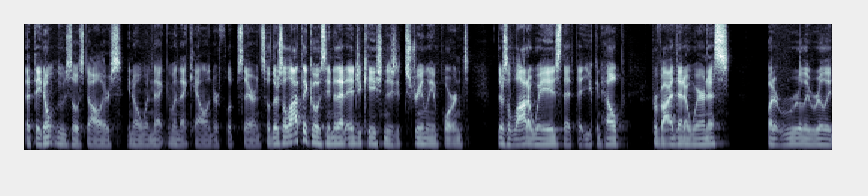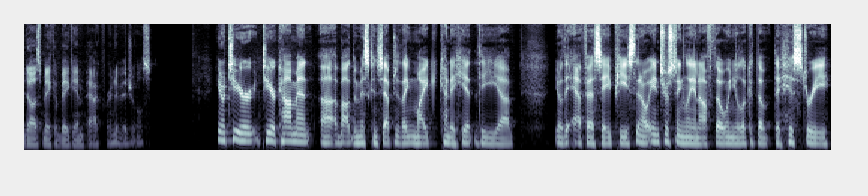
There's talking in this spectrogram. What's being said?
that they don't lose those dollars, you know, when that when that calendar flips there. And so there's a lot that goes into that. Education is extremely important. There's a lot of ways that that you can help provide that awareness but it really, really does make a big impact for individuals. You know, to your to your comment uh, about the misconception, I think Mike kind of hit the uh, you know the FSA piece. You know, interestingly enough, though, when you look at the the history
